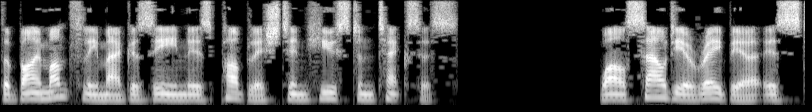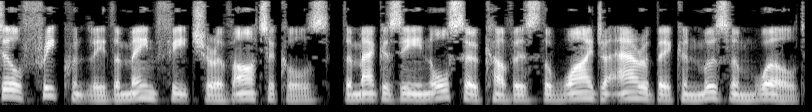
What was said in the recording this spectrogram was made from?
The bi-monthly magazine is published in Houston, Texas. While Saudi Arabia is still frequently the main feature of articles, the magazine also covers the wider Arabic and Muslim world,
